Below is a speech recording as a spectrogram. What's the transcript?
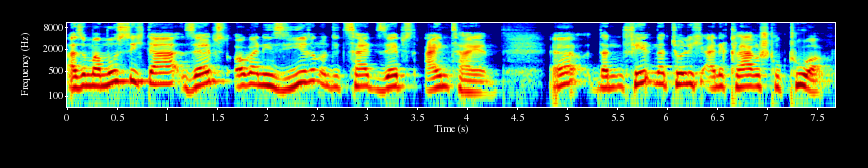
also man muss sich da selbst organisieren und die Zeit selbst einteilen. Ja, dann fehlt natürlich eine klare Struktur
